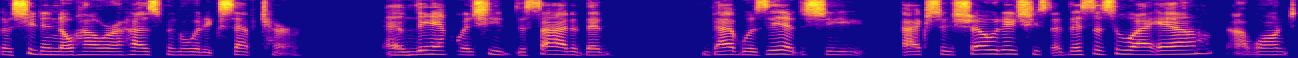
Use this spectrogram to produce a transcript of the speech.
so she didn't know how her husband would accept her. And mm-hmm. then when she decided that that was it. She actually showed it. She said, This is who I am. I want,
